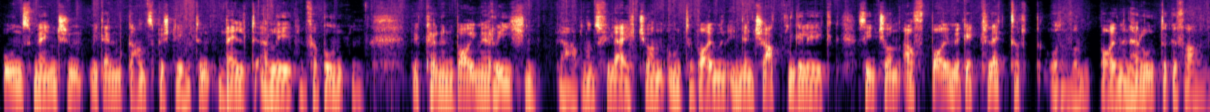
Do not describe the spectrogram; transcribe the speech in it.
uns Menschen mit einem ganz bestimmten Welterleben verbunden. Wir können Bäume riechen, wir haben uns vielleicht schon unter Bäumen in den Schatten gelegt, sind schon auf Bäume geklettert oder von Bäumen heruntergefallen.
